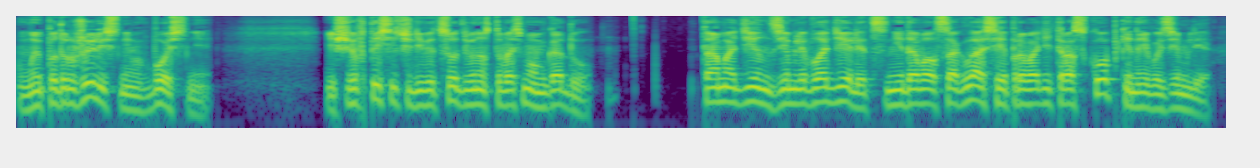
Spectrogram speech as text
Мы подружились с ним в Боснии еще в 1998 году. Там один землевладелец не давал согласия проводить раскопки на его земле —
